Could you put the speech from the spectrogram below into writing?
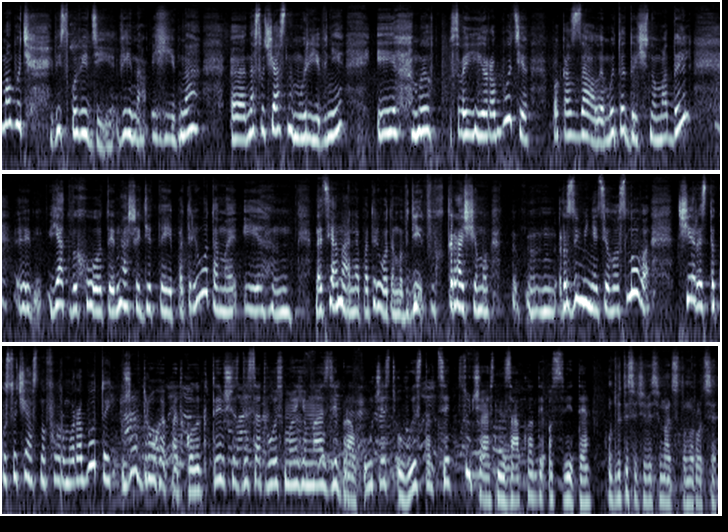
мабуть, військові дії. Війна гідна е, на сучасному рівні, і ми в своїй роботі показали методичну модель, е, як виховувати наших дітей патріотами і національно патріотами в кращому розумінні цього слова через таку сучасну форму роботи. Вже вдруге педколектив 68-ї гімназії брав участь у виставці Сучасні заклади освіти. У 2018 році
